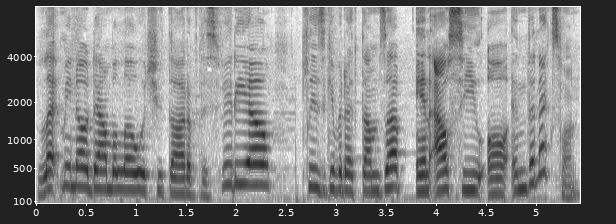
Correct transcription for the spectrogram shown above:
Let me know down below what you thought of this video. Please give it a thumbs up and I'll see you all in the next one.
